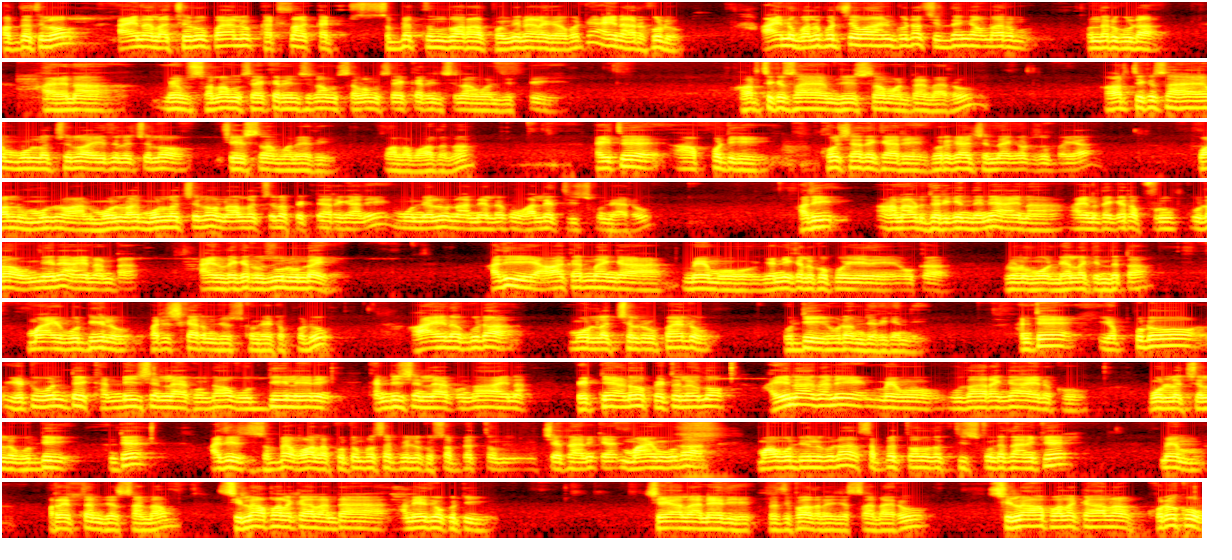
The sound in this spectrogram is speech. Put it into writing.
పద్ధతిలో ఆయన లక్ష రూపాయలు కట్ట కట్ సభ్యత్వం ద్వారా పొందినాడు కాబట్టి ఆయన అర్హుడు. ఆయన బలపరిచేవానికి కూడా సిద్ధంగా ఉన్నారు అందరు కూడా. ఆయన మేము స్థలం సేకరించినాం స్థలం సేకరించినాం అని చెప్పి ఆర్థిక సహాయం చేసినాం అంటున్నారు. ఆర్థిక సహాయం మూడు లక్షలు ఐదు లక్షలు చేసినాం అనేది వాళ్ళ వాదన. అయితే అప్పటి కోశాధికారి గురగా చిన్నంగడు సుబ్బయ్య వాళ్ళు మూడు మూడు మూడు లక్షలు నాలుగు లక్షలు పెట్టారు కానీ మూడు నెలలు నాలుగు నెలలకు వాళ్ళే తీసుకున్నారు. అది ఆనాడు జరిగిందని ఆయన ఆయన దగ్గర ప్రూఫ్ కూడా ఉందని ఆయన అంట ఆయన దగ్గర రుజువులు ఉన్నాయి. అది ఆకరణంగా మేము ఎన్నికలకు పోయే ఒక రెండు మూడు నెలల కిందట మా వడ్డీలు పరిష్కారం చేసుకునేటప్పుడు ఆయనకు కూడా మూడు లక్షల రూపాయలు వడ్డీ ఇవ్వడం జరిగింది. అంటే ఎప్పుడో ఎటువంటి కండిషన్ లేకుండా వడ్డీ లేని కండిషన్ లేకుండా ఆయన పెట్టాడో పెట్టలేదో అయినా కానీ మేము ఉదారంగా ఆయనకు మూడు లక్షల వడ్డీ అంటే అది సభ్య వాళ్ళ కుటుంబ సభ్యులకు సభ్యత్వం ఇచ్చేదానికే మేము కూడా మా వడ్డీలు కూడా సభ్యత్వం తీసుకునేదానికే మేము ప్రయత్నం చేస్తున్నాం. శిలాఫలకాలంట అనేది ఒకటి చేయాలనేది ప్రతిపాదన చేస్తున్నారు. శిలాపలకాల కొరకు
